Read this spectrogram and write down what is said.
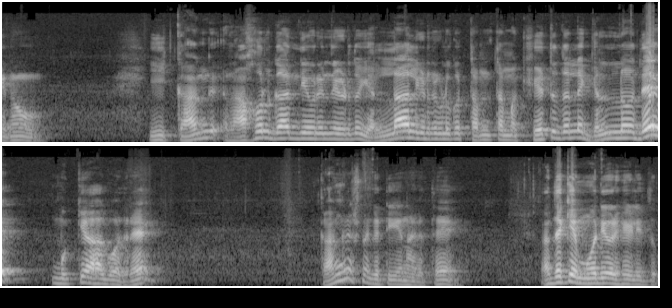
ಏನು? ಈ ಕಾಂಗ್ ರಾಹುಲ್ ಗಾಂಧಿಯವರಿಂದ ಹಿಡಿದು ಎಲ್ಲ ಲೀಡರ್ಗಳಿಗೂ ತಮ್ಮ ತಮ್ಮ ಕ್ಷೇತ್ರದಲ್ಲೇ ಗೆಲ್ಲೋದೇ ಮುಖ್ಯ ಆಗೋದ್ರೆ ಕಾಂಗ್ರೆಸ್ನ ಗತಿ ಏನಾಗುತ್ತೆ? ಅದಕ್ಕೆ ಮೋದಿಯವರು ಹೇಳಿದ್ದು,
